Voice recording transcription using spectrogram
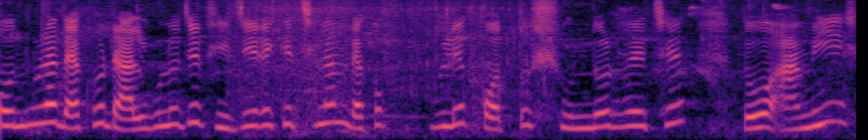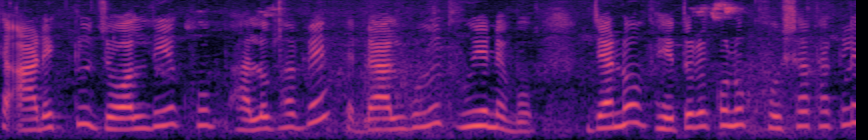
বন্ধুরা দেখো ডালগুলো যে ভিজিয়ে রেখেছিলাম, দেখো ফুলে কত সুন্দর হয়েছে। তো আমি আরেকটু জল দিয়ে খুব ভালোভাবে ডালগুলো ধুয়ে নেব, যেন ভেতরে কোনো খোসা থাকলে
